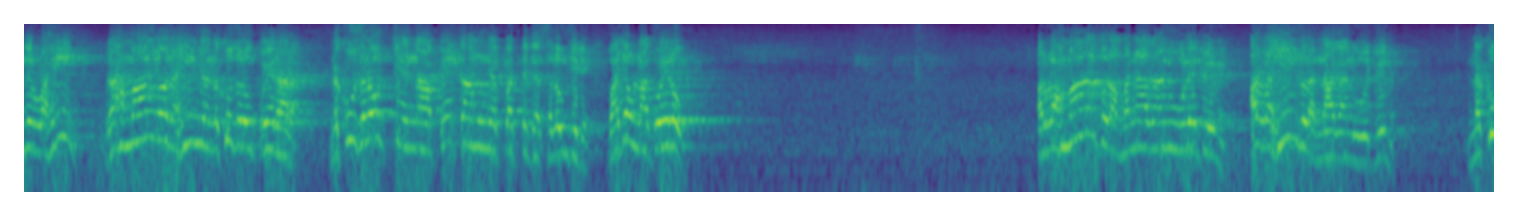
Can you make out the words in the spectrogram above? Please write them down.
နရ်ရဟီမ်ရဟ်မန်ရောရဟီမ်ရောနှစ်ခုစလုံးတွဲထားတာနှစ်ခုစလုံးကျင်နာပေးကမ်းမှုနဲ့ပတ်သက်တဲ့စလုံးဖြစ်တယ်ဘာကြောင့်လာတွဲတော့အရဟ် မန်ဆိုတာမနာဂန်တူကိုလည်းကျွေးမယ်အရဟီမ်ဆိုတာနာဂန်တူကိုကျွေးမယ်နှစ်ခု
